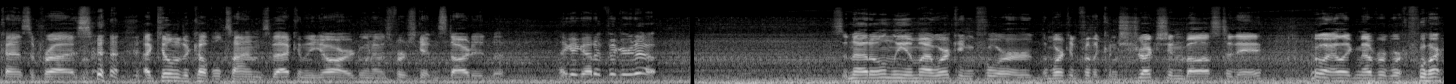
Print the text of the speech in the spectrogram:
Kind of surprised. I killed it a couple times back in the yard when I was first getting started, but I think I got it figured out. So not only am I working for, I'm working for the construction boss today, who I like never work for.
